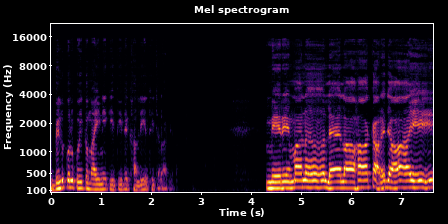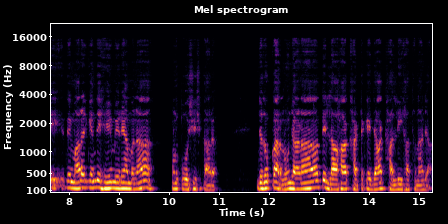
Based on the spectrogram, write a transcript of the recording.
ਬਿਲਕੁਲ ਕੋਈ ਕਮਾਈ ਨਹੀਂ ਕੀਤੀ ਤੇ ਖਾਲੀ ਇੱਥੇ ਚਲਾ ਗਿਆ। ਮੇਰੇ ਮਨ ਲੈ ਲਾਹਾ ਘਰ ਜਾਏ ਤੇ ਮਹਾਰਾਜ ਕਹਿੰਦੇ, ਹੇ ਮੇਰਿਆ ਮਨਾ, ਹੁਣ ਕੋਸ਼ਿਸ਼ ਕਰ। ਜਦੋਂ ਘਰ ਨੂੰ ਜਾਣਾ ਤੇ ਲਾਹਾ ਖੱਟ ਕੇ ਜਾ, ਖਾਲੀ ਹੱਥ ਨਾ ਜਾ।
